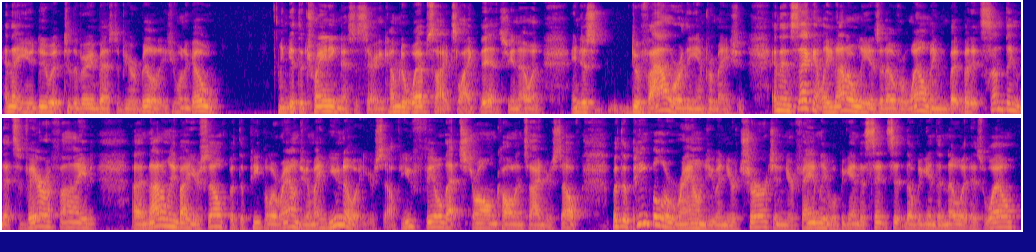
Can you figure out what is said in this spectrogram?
and that you do it to the very best of your abilities. You want to go and get the training necessary and come to websites like this, you know, and, and just devour the information. And then secondly, not only is it overwhelming, but but it's something that's verified uh, not only by yourself, but the people around you. I mean, you know it yourself. You feel that strong call inside yourself. But the people around you in your church and your family will begin to sense it. They'll begin to know it as well.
